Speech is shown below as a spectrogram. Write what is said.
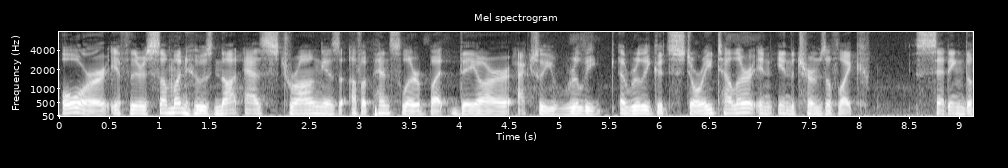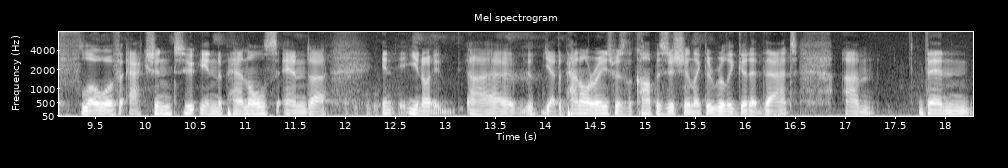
or if there's someone who's not as strong as of a penciler, but they are actually really a really good storyteller in in the terms of like setting the flow of action to in the panels and uh, in you know uh, yeah the panel arrangements the composition like they're really good at that um, then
